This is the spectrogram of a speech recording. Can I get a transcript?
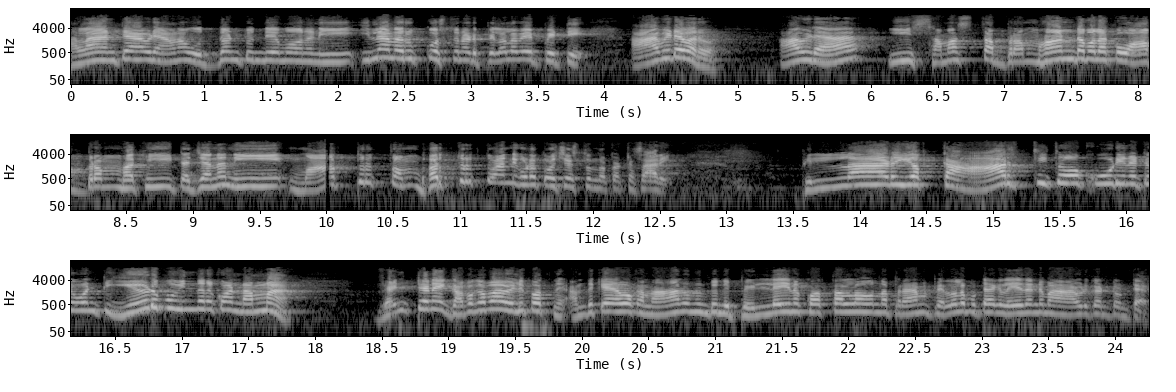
అలా అంటే ఆవిడ ఏమైనా వద్దంటుందేమోనని ఇలా నరుక్కొస్తున్నాడు పిల్లల వైపు పెట్టి. ఆవిడెవరు? ఆవిడ ఈ సమస్త బ్రహ్మాండములకు ఆ బ్రహ్మకీట జనని మాతృత్వం భర్తృత్వాన్ని కూడా తోచేస్తుంది ఒక్కొక్కసారి. పిల్లాడు యొక్క ఆర్తితో కూడినటువంటి ఏడుపు విందనుకోండి అమ్మ వెంటనే గబగబా వెళ్ళిపోతుంది. అందుకే ఒక నాను ఉంటుంది. పెళ్ళైన కొత్తల్లో ఉన్న ప్రేమ పిల్లలు పుట్టాక లేదండి మా ఆవిడకంటుంటారు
